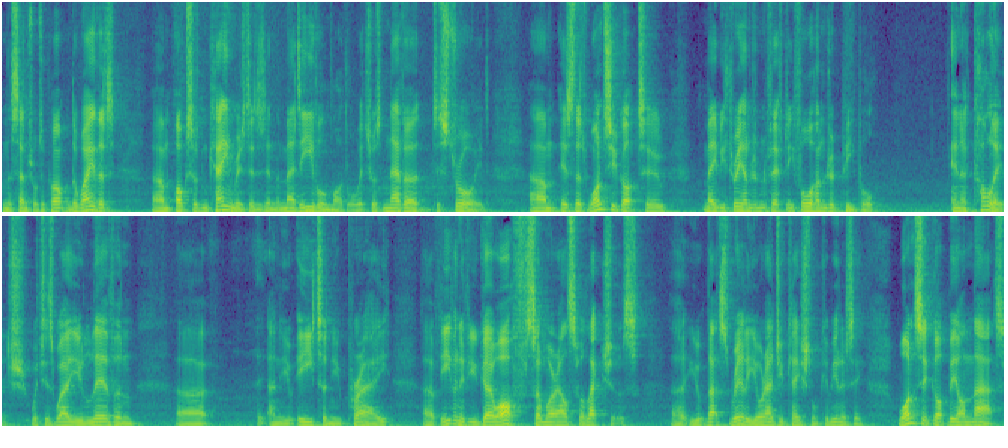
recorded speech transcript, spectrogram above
in the central department, the way that um, Oxford and Cambridge did it in the medieval model, which was never destroyed, um, is that once you got to maybe 350, 400 people in a college, which is where you live and uh, and you eat and you pray, uh, even if you go off somewhere else for lectures, uh, you, that's really your educational community. Once it got beyond that,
